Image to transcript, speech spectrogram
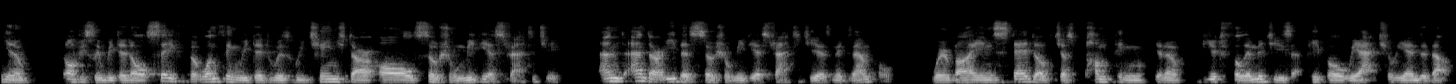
you know, obviously we did AllSafe, but one thing we did was we changed our all social media strategy and, and our ibis social media strategy as an example, whereby instead of just pumping, you know, beautiful images at people, we actually ended up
